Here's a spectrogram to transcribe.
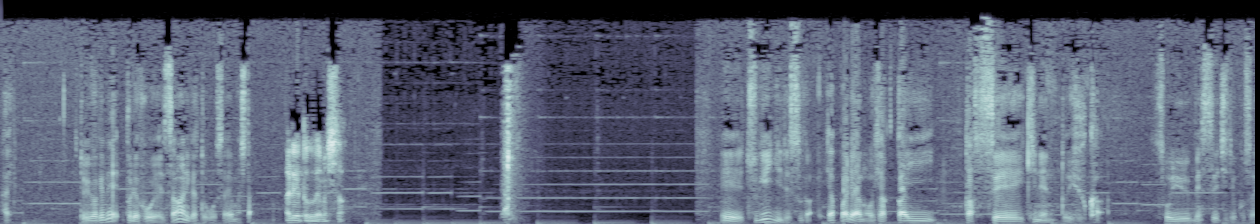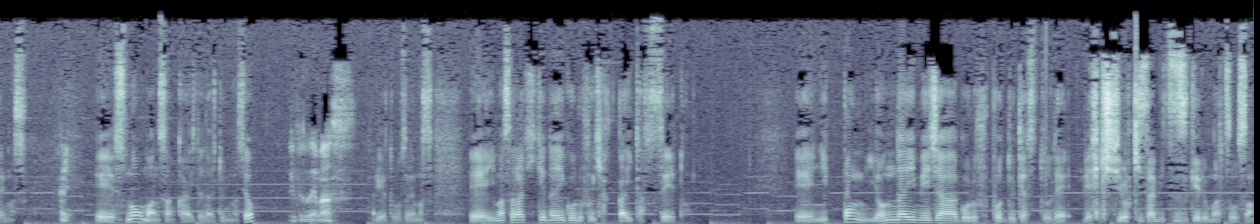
はい。というわけでプレフォーエイズさんありがとうございました。ありがとうございました。えー次にですがやっぱりあの100回達成記念というかそういうメッセージでございます、はい。えースノーマンさんから頂いておりますよ。ありがとうございます。ありがとうございます、えー今更聞けないゴルフ100回達成と、えー日本4大メジャーゴルフポッドキャストで歴史を刻み続ける松尾さん。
